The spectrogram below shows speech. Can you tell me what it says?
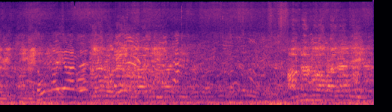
आगे ठीक है जो बोले बाबा जी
